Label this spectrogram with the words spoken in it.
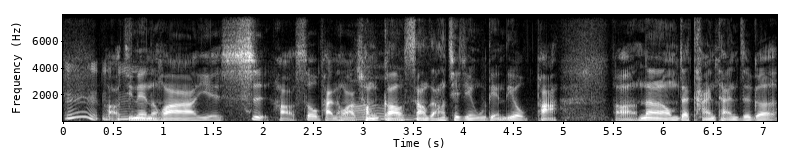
嗯，好，今天的话也是好收盘的话创高上涨接近五点六八，啊，那我们再谈一谈这个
